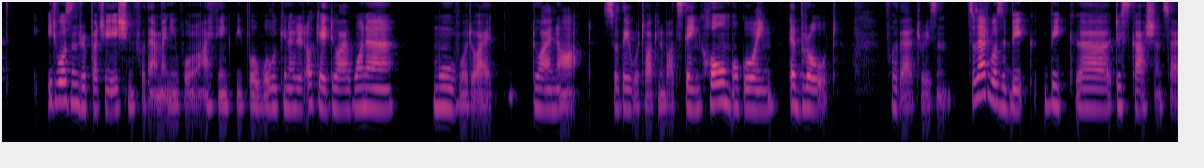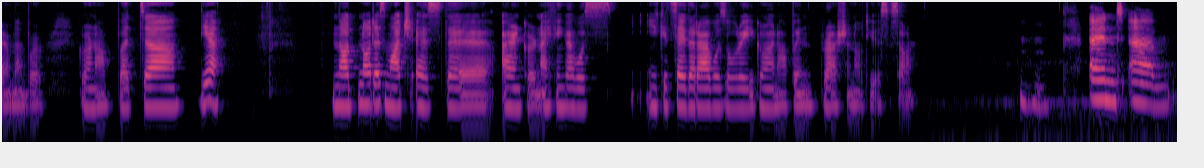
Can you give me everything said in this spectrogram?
it wasn't repatriation for them anymore. I think people were looking at it. Okay, do I wanna move or do I do I not? So they were talking about staying home or going abroad for that reason. So that was a big, big uh, discussions. I remember growing up, but uh, yeah, not not as much as the Iron Curtain. I think I was. You could say that I was already growing up in Russia, not USSR. Mm-hmm. And um,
